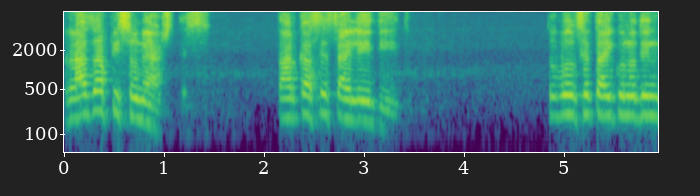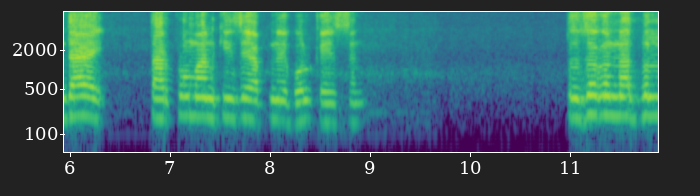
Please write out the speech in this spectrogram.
রাজা পিছনে আসতেছে। তার কাছে চাইলেই দিয়ে তো বলছে, তাই কোনোদিন দেয়? তার প্রমাণ কি যে আপনি ভুল খেয়েছেন? তো জগন্নাথ বলল,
